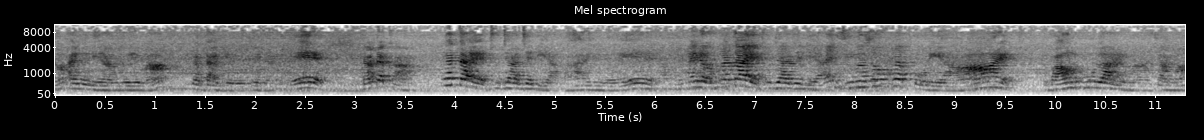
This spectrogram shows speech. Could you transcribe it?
နော်အဲ့လိုနေရာမျိုးတွေမှာငှက်တိုက်တွေကိုတွေ့နိုင်တယ်နောက်တစ်ခါငှက်တိုက်ရဲ့ထူးခြားချက်တွေကဘာတွေလဲအဲ့တော့ငှက်တိုက်ရဲ့ထူးခြားချက်တွေကအဲ့ဇီဝဆုံးဖက်ကိုတွေကတဲ့ တပေါင်းတစ်ခုလာနေမှာဇာမှာ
